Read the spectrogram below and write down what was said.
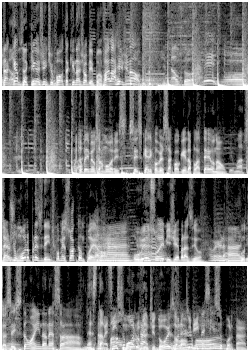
Daqui a pouquinho a gente volta aqui na Jovem Pan. Vai lá, Reginaldo. Rinaldo. Muito bem, meus amores. Vocês querem conversar com alguém da plateia ou não? Sérgio. Moro, presidente. Começou a campanha lá. O Wilson MG Brasil. É verdade. Puta, vocês estão ainda nessa. Nesta Não. Moro 22, O olha lá. que vem vai ser insuportável.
